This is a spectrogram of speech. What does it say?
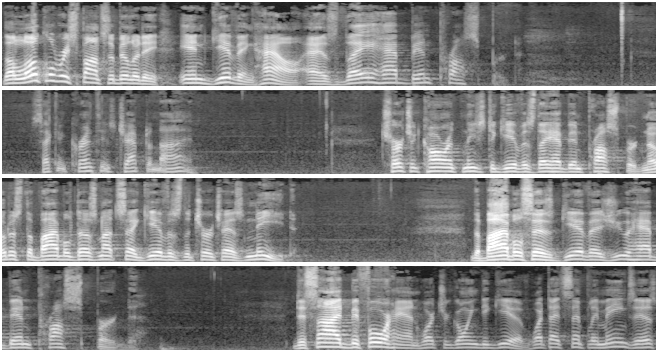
the local responsibility in giving. How? As they have been prospered. 2 Corinthians chapter 9. Church at Corinth needs to give as they have been prospered. Notice the Bible does not say give as the church has need. The Bible says, Give as you have been prospered. Decide beforehand what you're going to give. What that simply means is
